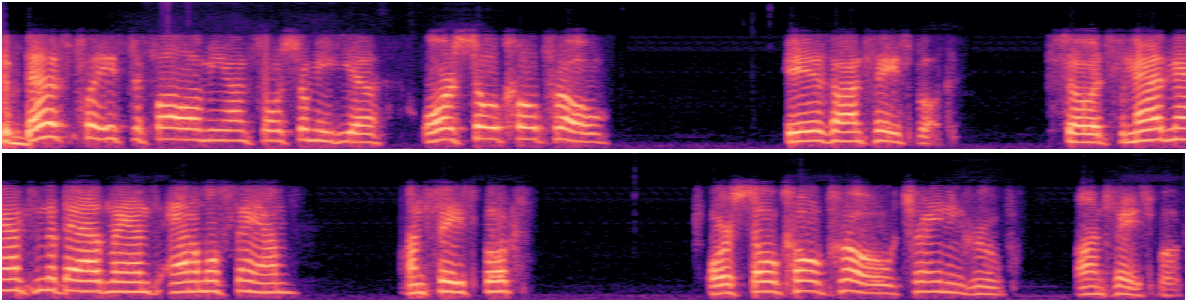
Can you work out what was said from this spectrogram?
The best place to follow me on social media or SoCo Pro is on Facebook. So it's the Madman from the Badlands, Animal Sam, on Facebook, or SoCo Pro Training Group on Facebook.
